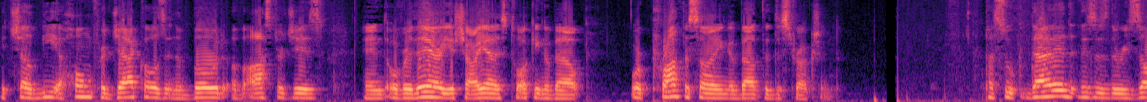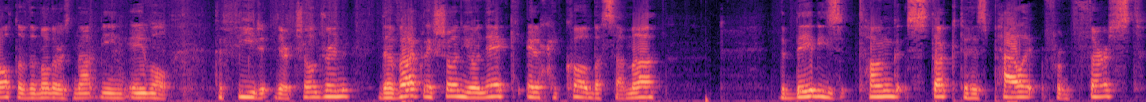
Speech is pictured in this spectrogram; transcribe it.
It shall be a home for jackals, an abode of ostriches. And over there, Yeshaya is talking about or prophesying about the destruction. Pasuk Daled, this is the result of the mothers not being able to feed their children. Davak leshon yonek el basama. The baby's tongue stuck to his palate from thirst.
